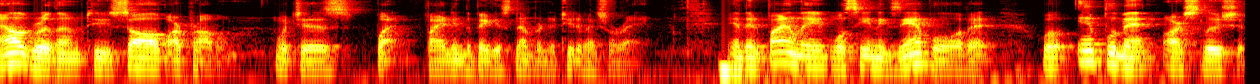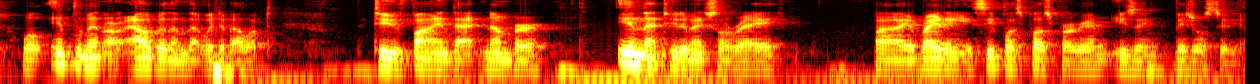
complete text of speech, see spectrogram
algorithm to solve our problem, which is what? Finding the biggest number in a two-dimensional array. And then finally, we'll see an example of it we'll implement our solution. We'll implement our algorithm that we developed to find that number in that two-dimensional array by writing a C++ program using Visual Studio.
